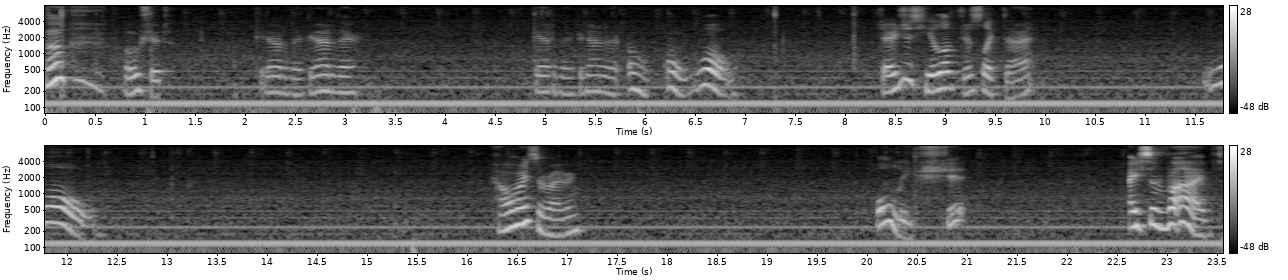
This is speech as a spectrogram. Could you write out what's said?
Oh, oh shit. Get out of there, get out of there. Get out of there, get out of there. Oh, oh, whoa. Did I just heal up just like that? Whoa. How am I surviving? Holy shit. I survived.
